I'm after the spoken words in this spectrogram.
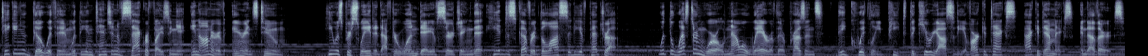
taking a goat with him with the intention of sacrificing it in honor of Aaron's tomb. He was persuaded after one day of searching that he had discovered the lost city of Petra. With the Western world now aware of their presence, they quickly piqued the curiosity of architects, academics, and others.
